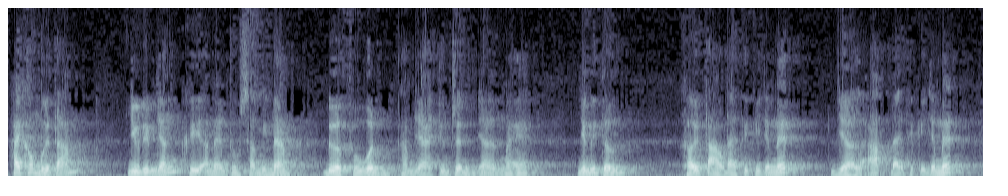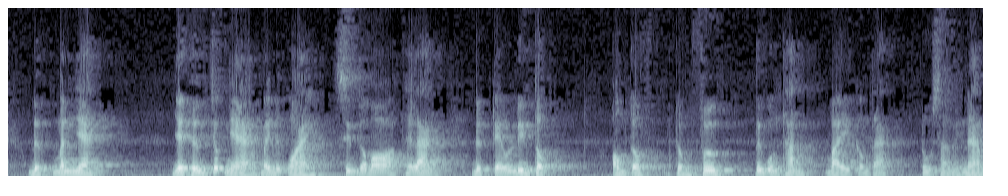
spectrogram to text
2018, nhiều điểm nhấn khi anh em trụ sở miền Nam đưa phụ huynh tham gia chương trình Nhớ ơn mẹ. Những ý tưởng khởi tạo đại thế kỷ.net, giờ là app đại thế kỷ.net, được manh nha. Giải thưởng chốt nhà bay nước ngoài, Singapore, Thái Lan được treo liên tục. Ông trùm Trùng Phương, tướng quân Thanh bay công tác trụ sở miền Nam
